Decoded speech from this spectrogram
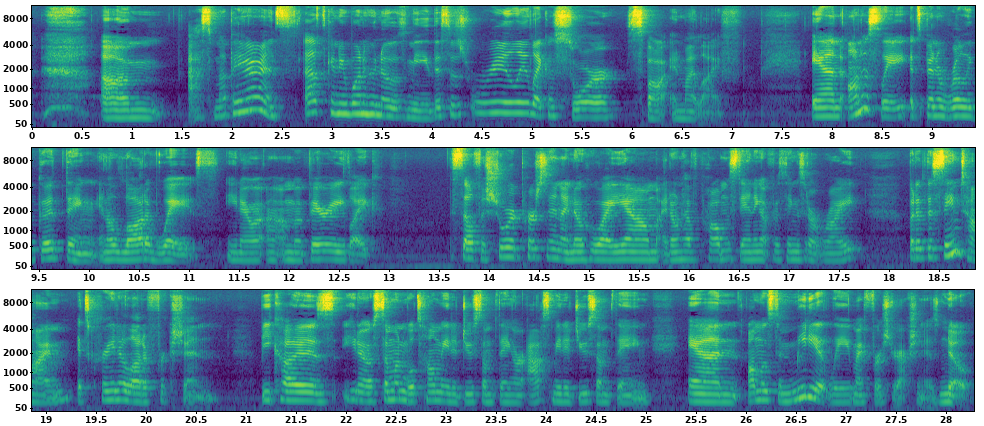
um, ask my parents, ask anyone who knows me. This is really like a sore spot in my life. And honestly, it's been a really good thing in a lot of ways. You know, I'm a very like self-assured person. I know who I am. I don't have problems standing up for things that are right. But at the same time, it's created a lot of friction because you know someone will tell me to do something or ask me to do something and almost immediately my first reaction is no.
